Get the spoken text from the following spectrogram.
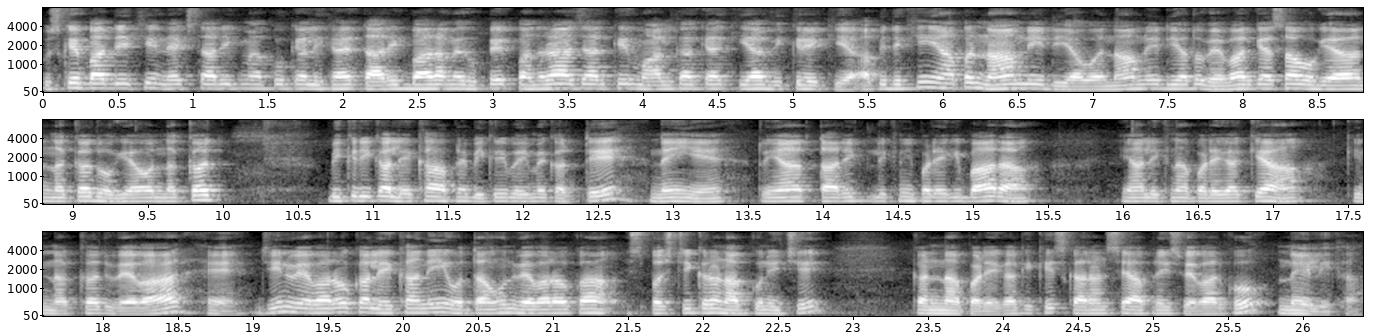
उसके बाद देखिए नेक्स्ट तारीख में आपको क्या लिखा है? तारीख बारह में रुपए पंद्रह हज़ार के माल का क्या किया, विक्रय किया। अभी देखिए, यहाँ पर नाम नहीं दिया हुआ नाम नहीं दिया तो व्यवहार कैसा हो गया, नकद हो गया, और नकद बिक्री का लेखा अपने बिक्री बही में करते नहीं है। तो यहाँ तारीख लिखनी पड़ेगी बारह, यहाँ लिखना पड़ेगा क्या? कि नकद व्यवहार है। जिन व्यवहारों का लेखा नहीं होता, उन व्यवहारों का स्पष्टीकरण आपको नीचे करना पड़ेगा कि किस कारण से आपने इस व्यवहार को नहीं लिखा।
